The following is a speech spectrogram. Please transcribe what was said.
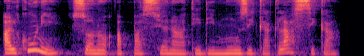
Alcuni sono appassionati di musica classica,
